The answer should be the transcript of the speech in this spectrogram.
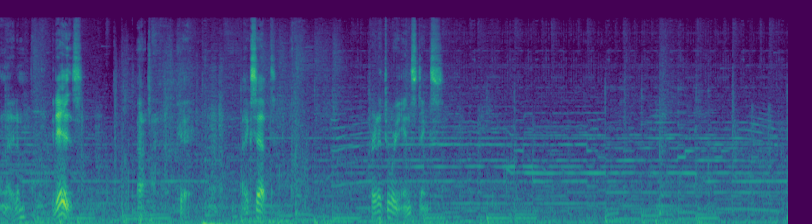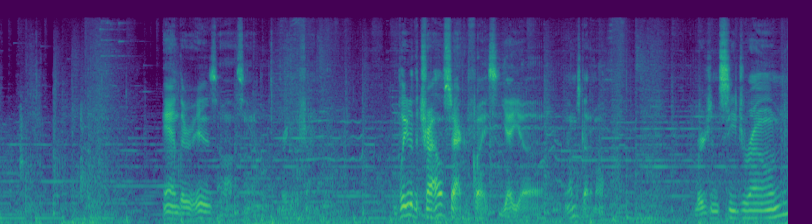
An item. It is. Ah, okay. I accept. Predatory instincts. And there is. Oh, regular shine. Completed the trial of sacrifice. Yeah, yeah. Almost got them all. Emergency drone.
